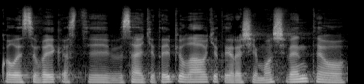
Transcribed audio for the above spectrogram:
kol esi vaikas, tai visai kitaip jų laukia, tai yra šeimos šventė, o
